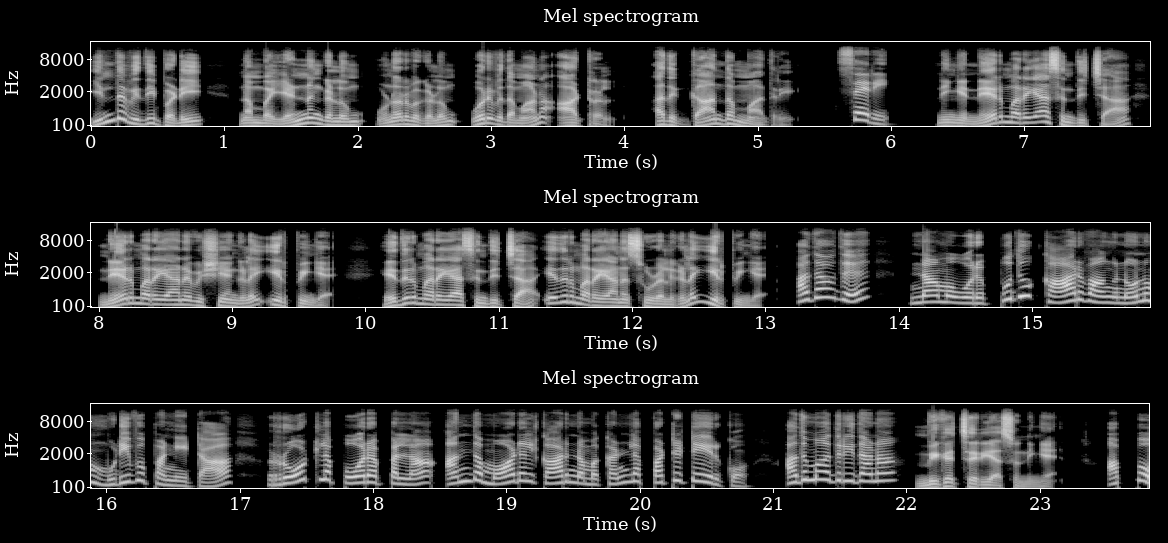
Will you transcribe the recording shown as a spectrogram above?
இந்த விதிப்படி நம்ம எண்ணங்களும் உணர்வுகளும் ஒரு விதமான ஆற்றல். அது காந்தம் மாதிரி. சரி. நீங்க நேர்மறையா சிந்திச்சா நேர்மறையான விஷயங்களை ஈர்ப்பீங்க. எதிர்மறையா சிந்திச்சா எதிர்மறையான சூழல்களை ஈர்ப்பீங்க. அதாவது நாம ஒரு புது கார் வாங்கணும்னு முடிவு பண்ணிட்டா ரோட்ல போறப்பெல்லாம் அந்த மாடல் கார் நம்ம கண்ல பட்டுட்டே இருக்கும். அது மாதிரி தானா மிகச்சரியா சொன்னீங்க. அப்போ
